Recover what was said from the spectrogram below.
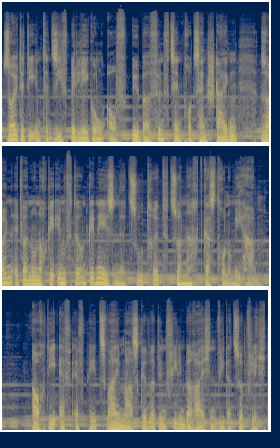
Sollte die Intensivbelegung auf über 15 Prozent steigen, sollen etwa nur noch geimpfte und Genesene Zutritt zur Nachtgastronomie haben. Auch die FFP2-Maske wird in vielen Bereichen wieder zur Pflicht.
